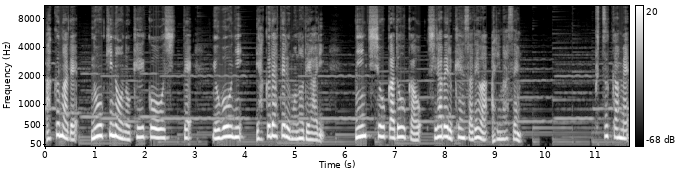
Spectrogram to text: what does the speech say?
あくまで脳機能の傾向を知って予防に役立てるものであり、認知症かどうかを調べる検査ではありません。二日目、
